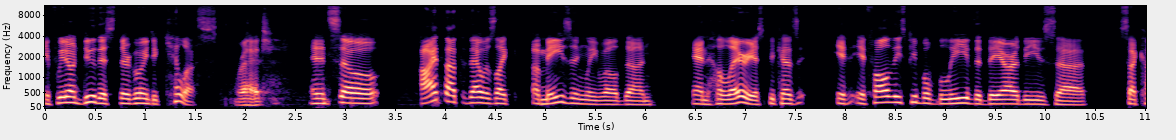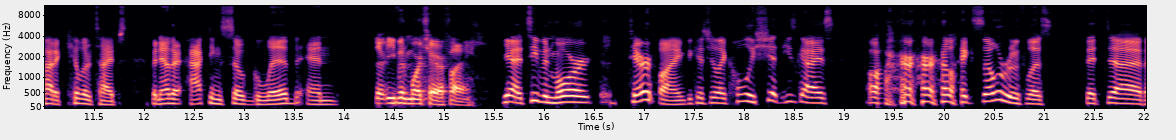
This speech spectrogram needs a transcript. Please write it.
if we don't do this they're going to kill us. Right. and so i thought that that was like amazingly well done and hilarious because if, if all these people believe that they are these uh, psychotic killer types but now they're acting so glib and They're even more terrifying. yeah, it's even more terrifying because you're like, holy shit, these guys are like so ruthless that uh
